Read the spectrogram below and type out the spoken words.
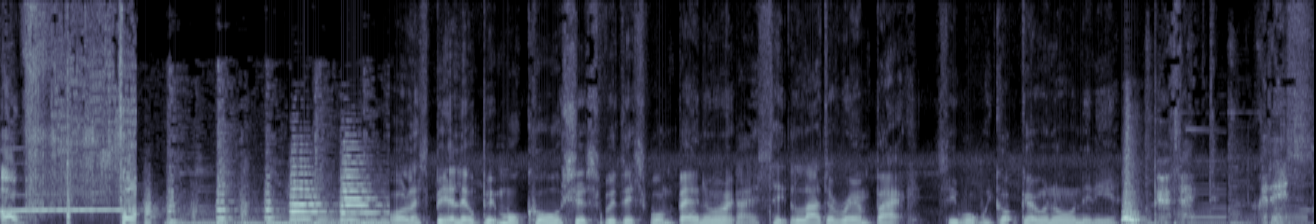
Oh, let's be a little bit more cautious with this one, Ben, alright? Okay, let's take the ladder round back, see what we got going on in here. Perfect. Look at this.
